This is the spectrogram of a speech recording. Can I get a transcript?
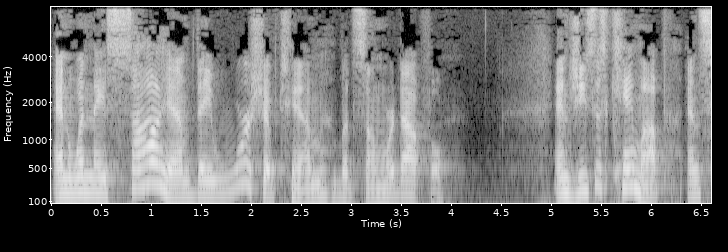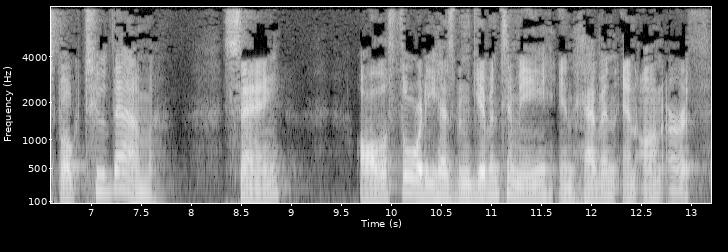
And when they saw him, they worshipped him, but some were doubtful. And Jesus came up and spoke to them, saying, All authority has been given to me in heaven and on earth.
